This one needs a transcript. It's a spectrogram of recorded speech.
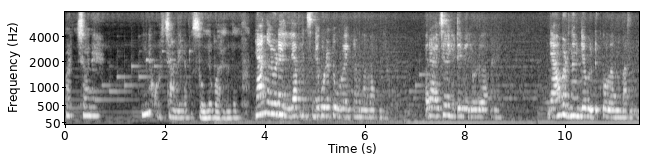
പഠിച്ചോനെ നിന്നെ കുറിച്ചാണല്ലോ ഇപ്പൊ സുനു പറയുന്നത്. ഞങ്ങളിവിടെ എല്ലാ ഫ്രണ്ട്സിന്റെ കൂടെ ടൂർ പോയിക്കണെന്നാ പറഞ്ഞു ഒരാഴ്ച കഴിഞ്ഞിട്ടേ വരുള്ളൂ പറഞ്ഞു ഞാൻ ഇവിടുന്ന് എന്റെ വീട്ടിൽ പോകാന്ന് പറഞ്ഞു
